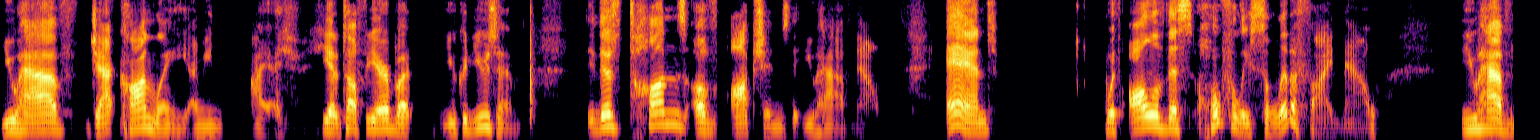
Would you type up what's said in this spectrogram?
You have Jack Conley. I mean, I he had a tough year, but you could use him. There's tons of options that you have now. And with all of this hopefully solidified now, you have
